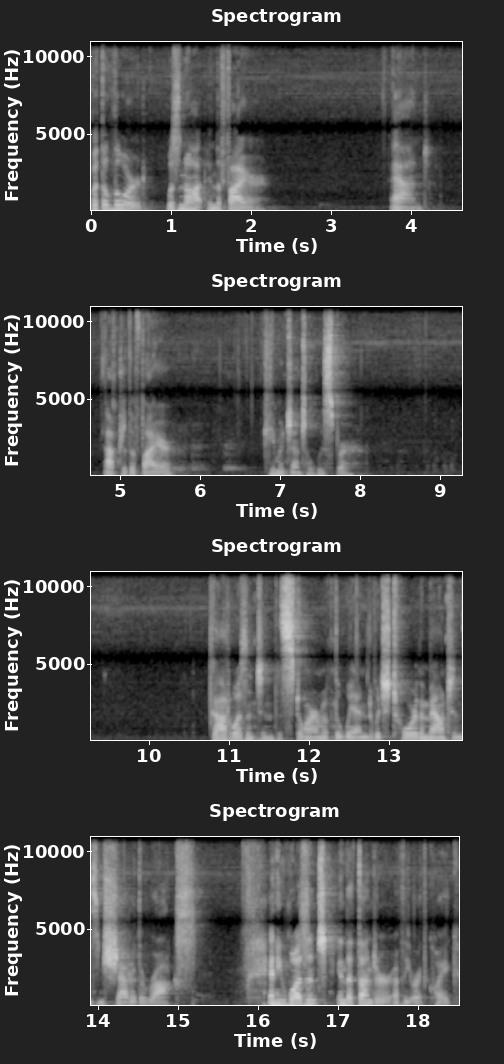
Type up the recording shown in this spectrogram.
but the Lord was not in the fire. And after the fire came a gentle whisper. God wasn't in the storm of the wind which tore the mountains and shattered the rocks and he wasn't in the thunder of the earthquake.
